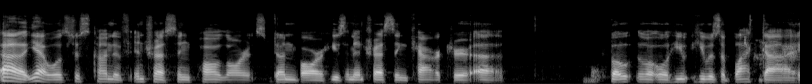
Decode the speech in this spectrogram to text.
Uh, yeah, well, it's just kind of interesting. Paul Laurence Dunbar. He's an interesting character. Uh, both. Well, he he was a black guy,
